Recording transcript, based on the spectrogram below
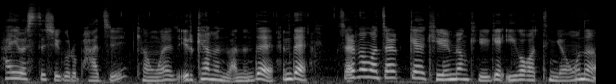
하이웨스트식으로 바지 경우에 이렇게 하면 맞는데 근데 짧으면 짧게, 길면 길게 이거 같은 경우는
